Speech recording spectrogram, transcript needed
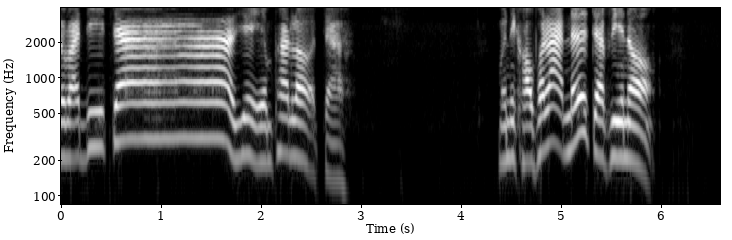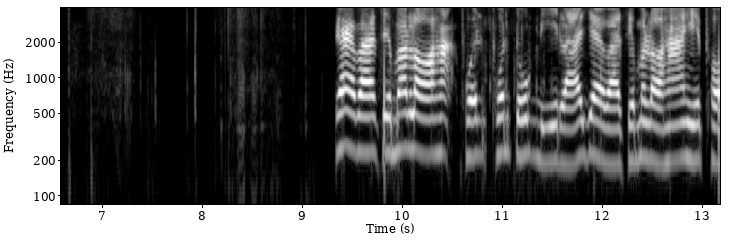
สวัสดีจ้าเย่เอ็มพาเลาะจ้าวันนี้เขาพระลานเด้อจ้าพี่น้องยายว่าเสียมารอฮะพ้นพ้นตกดีหลายยายว่าเสียมารอหาเห็ดพอ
